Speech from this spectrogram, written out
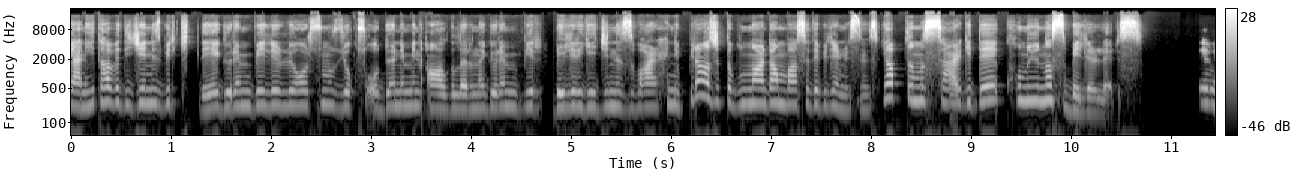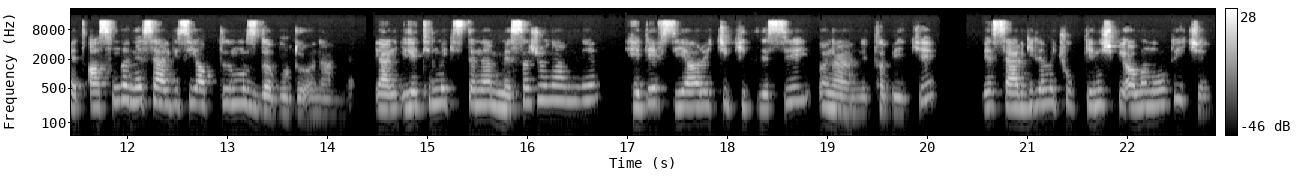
yani hitap edeceğiniz bir kitleye göre mi belirliyorsunuz yoksa o dönemin algılarına göre mi bir belirgeciniz var? Hani birazcık da bunlardan bahsedebilir misiniz? Yaptığımız sergide konuyu nasıl belirleriz? Evet, aslında ne sergisi yaptığımız da burada önemli. Yani iletilmek istenen mesaj önemli, hedef ziyaretçi kitlesi önemli tabii ki ve sergileme çok geniş bir alan olduğu için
